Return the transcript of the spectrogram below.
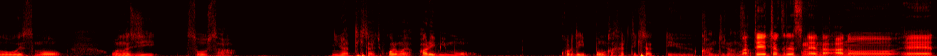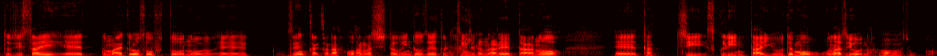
OS も同じ操作になってきた。これもある意味もう、これで一本化されてきたっていう感じなんですか？まあ定着ですね。あの、えっ、と、実際、えっ、と、マイクロソフトの、えー、前回かな？お話しした Windows 8についてのナレーターの、はい、えー、タッチスクリーン対応でも同じような、ああ、そっか。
